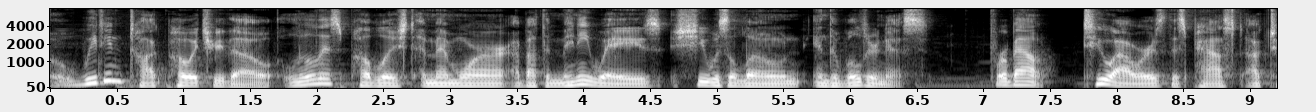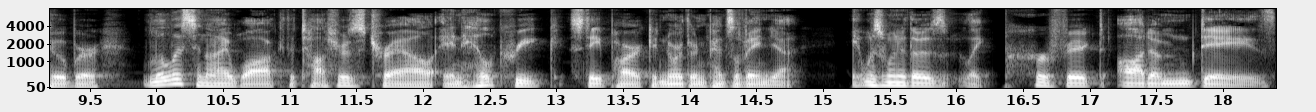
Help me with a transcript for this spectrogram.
We didn't talk poetry, though. Lilace published a memoir about the many ways she was alone in the wilderness. For about two hours this past October, Lilace and I walked the Toshers Trail in Hill Creek State Park in northern Pennsylvania. It was one of those like perfect autumn days.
